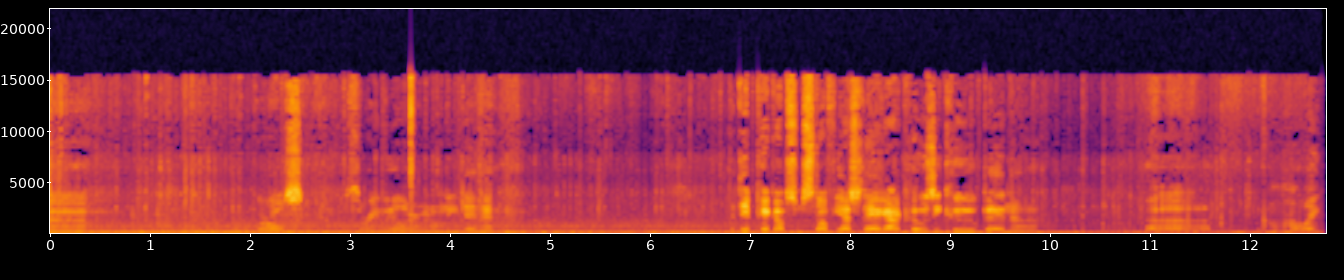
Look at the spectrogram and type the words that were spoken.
Uh, girls, three wheeler. We don't need that. I did pick up some stuff yesterday. I got a cozy coupe and uh, uh, I don't know, like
